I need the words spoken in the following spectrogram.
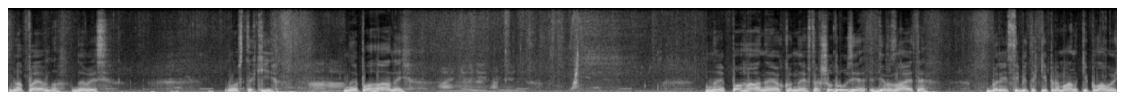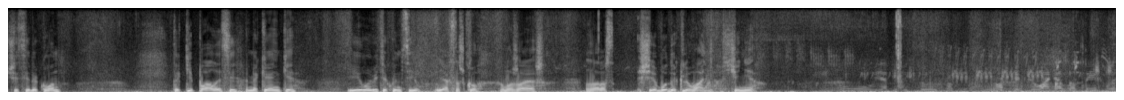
Напевно, дивись. Ось такі. Ага. Непоганий. Гарнюній, гарнюній. Непоганий окунець. Так що, друзі, дерзайте. Беріть собі такі приманки, плаваючий силікон, такі палиці м'якенькі і ловіть окунців. Як Сашко, вважаєш? Зараз ще буде клювання чи ні? Ну, я тобі скажу, що трошки клювання затихли.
